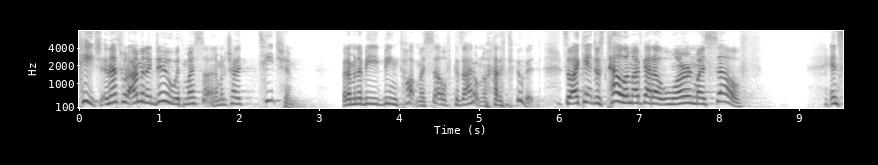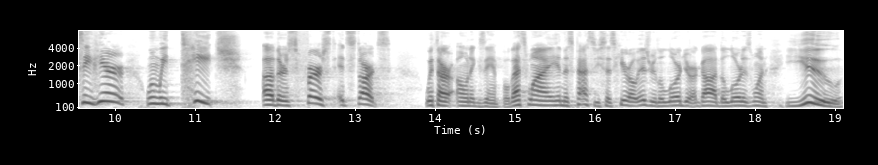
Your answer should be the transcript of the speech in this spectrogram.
teach, and that's what I'm going to do with my son. I'm going to try to teach him. But I'm going to be being taught myself because I don't know how to do it. So I can't just tell him, I've got to learn myself. And see, here, when we teach others first, it starts with our own example. That's why in this passage he says, Hear, O Israel, the Lord your God, the Lord is one. You,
